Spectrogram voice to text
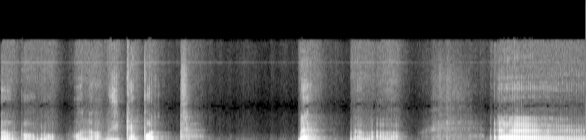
Bon, bon, bon, capote. Ben, ben, ben, ben. Euh,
